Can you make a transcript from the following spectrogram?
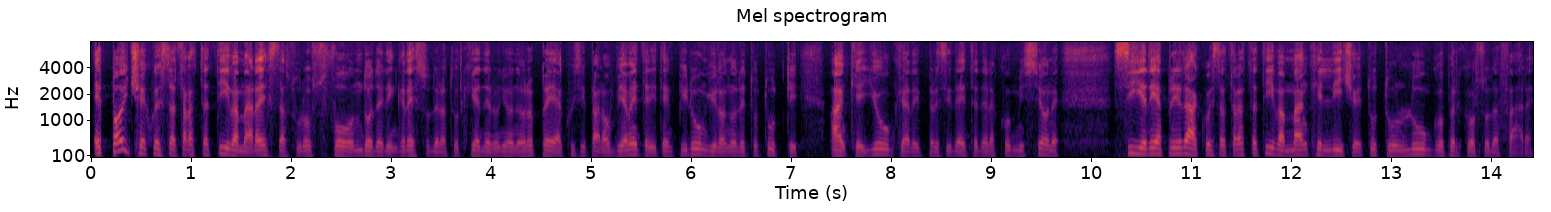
E poi c'è questa trattativa, ma resta sullo sfondo dell'ingresso della Turchia nell'Unione Europea, qui si parla ovviamente di tempi lunghi, lo hanno detto tutti tutti, anche Juncker, il Presidente della Commissione, si riaprirà questa trattativa, ma anche lì c'è tutto un lungo percorso da fare.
